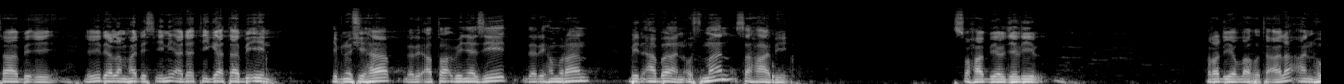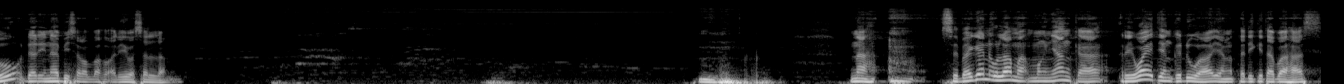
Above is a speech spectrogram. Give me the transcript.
tabi'i. Jadi dalam hadis ini ada tiga tabi'in. Ibnu Syihab dari Atha bin Yazid, dari Hamran bin Aban, Uthman sahabi sahabi al-jalil radhiyallahu taala anhu dari Nabi sallallahu alaihi wasallam. Hmm. Nah, sebagian ulama menyangka riwayat yang kedua yang tadi kita bahas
